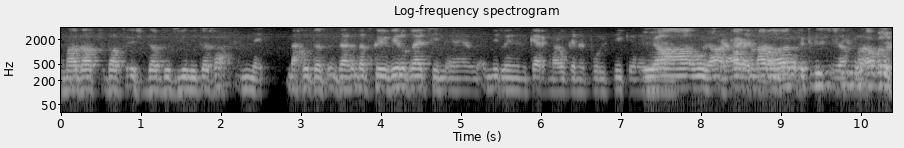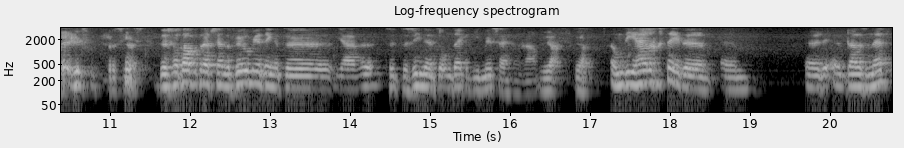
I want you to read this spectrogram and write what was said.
Maar dat, dat, is, dat doet hier niet ter zake. nee. Maar goed, dat, dat, dat kun je wereldwijd zien. Eh, niet alleen in de kerk, maar ook in de politiek. En in, Ja, oh ja, Ja, kijk maar naar de verbanden. huidige crisis Ja. die we nou beleven. Precies. Dus wat dat betreft zijn er veel meer dingen te, ja, te, te zien en te ontdekken die mis zijn gegaan. Ja, ja. Om die heilige steden, ehm, eh, de- eh, daar is net,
